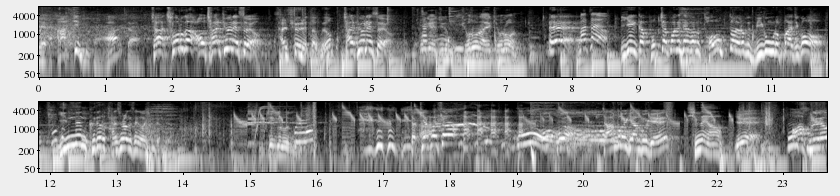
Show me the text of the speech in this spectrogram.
예, 아닙니다. 자, 자 철우가 어, 잘 표현했어요. 잘 표현했다고요? 잘 표현했어요. 저게 지금 결혼 아니에요 결혼 예. 맞아요. 이게 그러니까 복잡하게 생각하면 더욱더 여러분 미궁으로 빠지고 있는 그대로 단순하게 생각하시면 됩니다. 국제 결혼 자, 기합 발사. 오, 뭐야? 자, 안 보이게, 안 보이게. 쉽네요. 예. 아, 그래요?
